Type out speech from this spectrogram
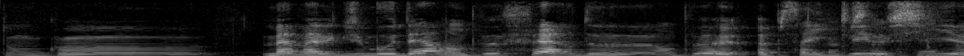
Donc, euh, même avec du moderne, on peut faire de, on peut upcycler aussi euh,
